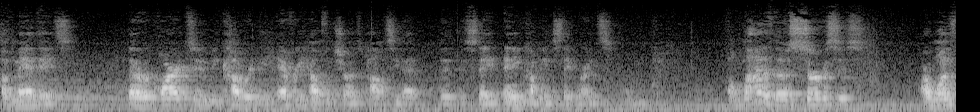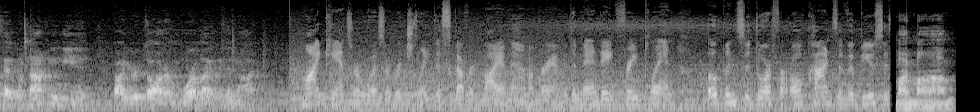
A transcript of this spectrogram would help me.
of mandates that are required to be covered in every health insurance policy that the, the state, any company in the state writes. A lot of those services are ones that would not be needed by your daughter more likely than not. My cancer was originally discovered by a mammogram. The mandate free plan opens the door for all kinds of abuses. My mom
